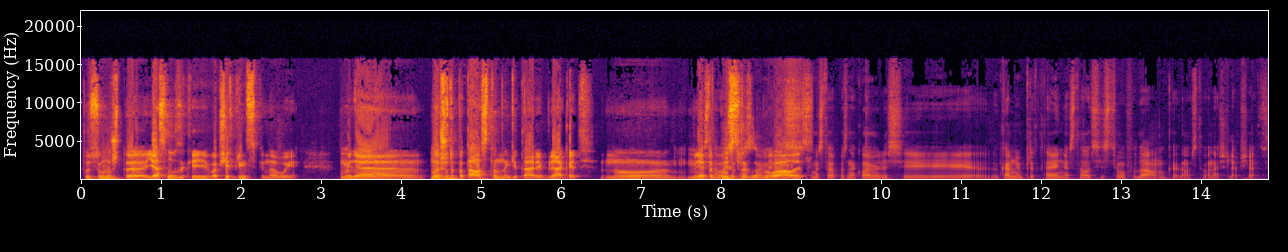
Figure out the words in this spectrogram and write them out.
Потому что я с музыкой вообще, в принципе, на «вы». У меня... Ну, я что-то пытался там на гитаре блякать, но у меня это быстро забывалось. Мы с тобой познакомились, и камнем преткновения стала система Down, когда мы с тобой начали общаться.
